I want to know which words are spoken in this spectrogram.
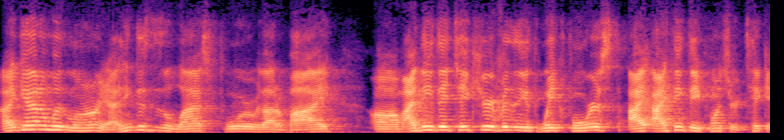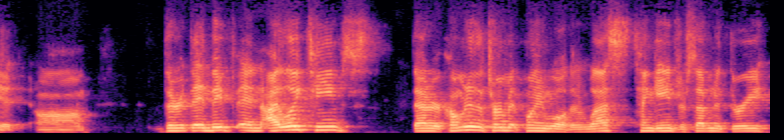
I get them with Lunardi. I think this is the last four without a buy. Um, I think they take care of business with Wake Forest. I, I think they punch their ticket. Um, they're and they've and I like teams that are coming in the tournament playing well. Their last ten games are seven and three.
